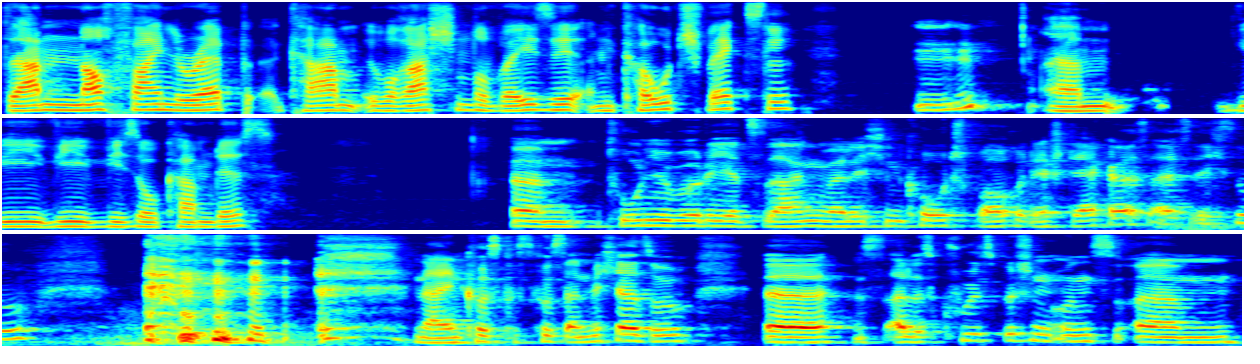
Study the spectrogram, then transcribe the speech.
dann nach Final Rap kam überraschenderweise ein Coachwechsel. Mhm. Ähm, wie, wie, wieso kam das? Ähm, Tonio würde jetzt sagen, weil ich einen Coach brauche, der stärker ist als ich so. Nein, Kuss, Kuss, Kuss an Micha so. Äh, ist alles cool zwischen uns. Ähm,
